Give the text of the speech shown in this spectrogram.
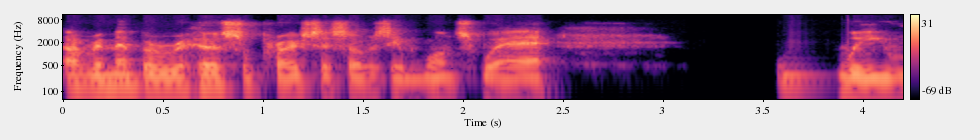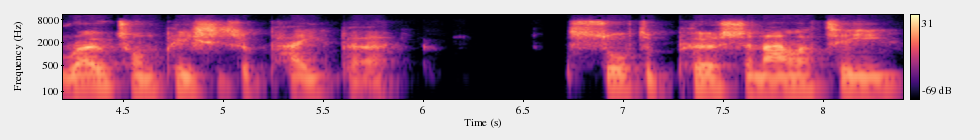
I, remember a rehearsal process I was in once where we wrote on pieces of paper sort of personality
